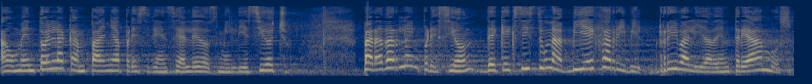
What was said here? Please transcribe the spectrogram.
aumentó en la campaña presidencial de 2018 para dar la impresión de que existe una vieja rivalidad entre ambos,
